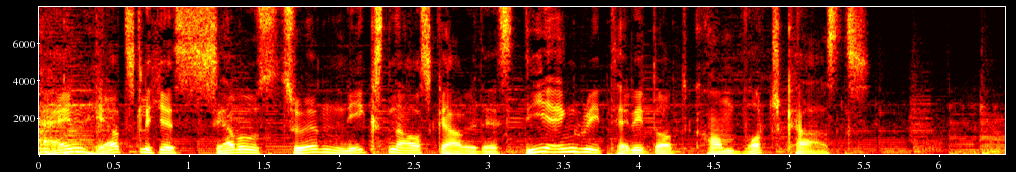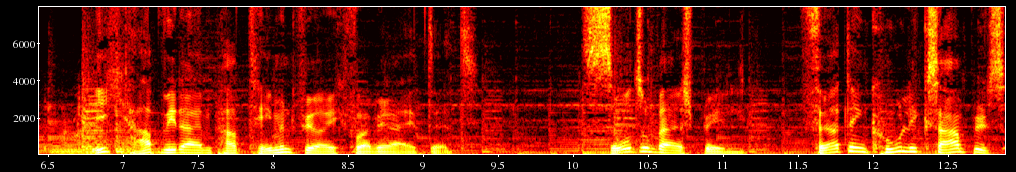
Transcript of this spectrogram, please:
Ein herzliches Servus zur nächsten Ausgabe des TheAngryTeddy.com Watchcasts. Ich habe wieder ein paar Themen für euch vorbereitet. So zum Beispiel 13 cool examples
